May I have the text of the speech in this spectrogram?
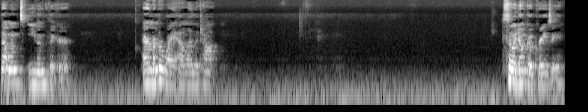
That one's even thicker. I remember why I outlined the top. So I don't go crazy.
